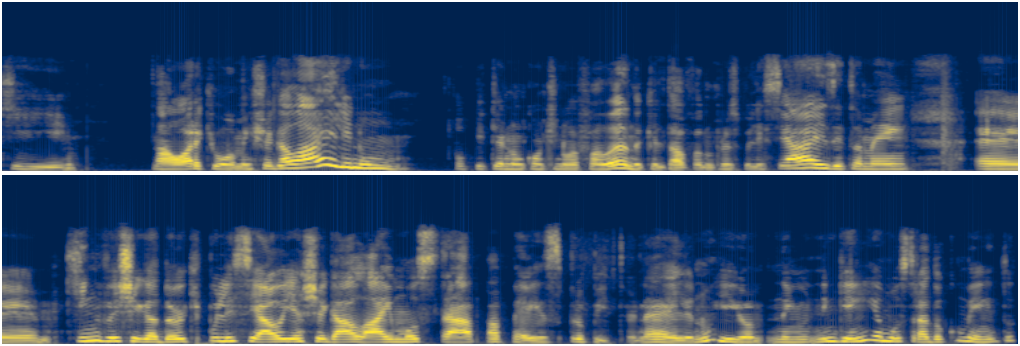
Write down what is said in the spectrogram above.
Que na hora que o homem chega lá, ele não o Peter não continua falando, que ele tava falando para os policiais, e também é, que investigador, que policial ia chegar lá e mostrar papéis pro Peter, né? Ele não ia, nem, ninguém ia mostrar documento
